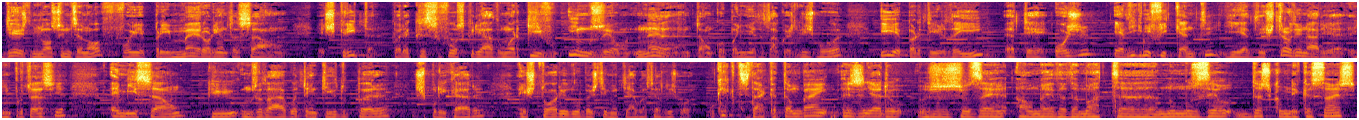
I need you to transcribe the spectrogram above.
desde 1919, foi a primeira orientação escrita para que se fosse criado um arquivo e museu na então Companhia das Águas de Lisboa e a partir daí até hoje é dignificante e é de extraordinária importância a missão que o Museu da Água tem tido para explicar a história do abastecimento de água até de Lisboa. O que é que destaca também, engenheiro José Almeida da Mota, no Museu das Comunicações?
